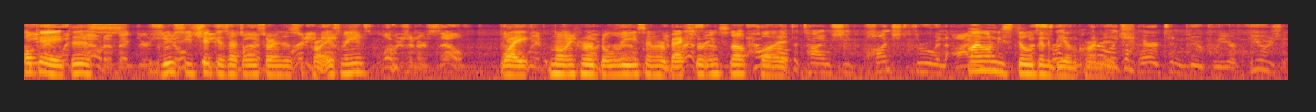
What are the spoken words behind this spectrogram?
Okay, Even this without a vector Lucy shield, chick is actually starting to surprise nasty me. Explosion herself. Like, knowing her knocked her out. abilities and her backstory and stuff, but the time she punched through an iron? My money's still gonna be on Carnage. compared to nuclear fusion.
